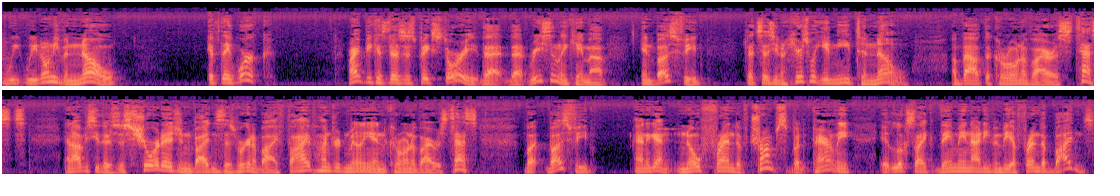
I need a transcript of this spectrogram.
we, we don't even know if they work, right? Because there's this big story that, that recently came out in BuzzFeed that says, you know, here's what you need to know about the coronavirus tests. And obviously there's this shortage, and Biden says, we're going to buy 500 million coronavirus tests. But BuzzFeed, and again, no friend of Trump's, but apparently it looks like they may not even be a friend of Biden's.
